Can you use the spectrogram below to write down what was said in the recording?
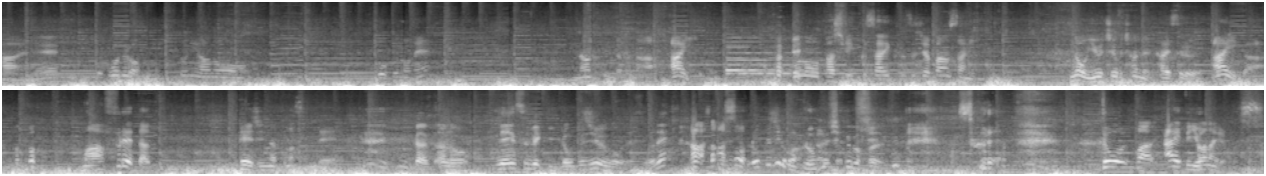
和。はい。ね。ここでは本当にあの僕のねなんて言うんだろうな愛。このパシフィックサイクルズジャパンさんにの YouTube チャンネルに対する愛が もう溢れたページになってますんで。あの年すべき60号ですよね。ああそう65なの60号です。それどうまああえて言わないでおきます。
